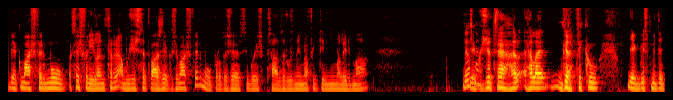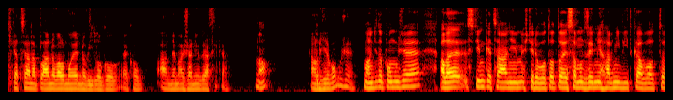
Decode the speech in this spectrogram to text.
jako máš firmu, jsi freelancer a můžeš se tvářit, jako že máš firmu, protože si budeš psát s různýma fiktivníma lidma. Jakože třeba, hele, grafiku, jak bys mi teďka třeba naplánoval moje nový logo, jako a nemá žádného grafika. No, A on ti to pomůže. On ti to pomůže, ale s tím kecáním ještě do to, to je samozřejmě hlavní výtka od uh,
